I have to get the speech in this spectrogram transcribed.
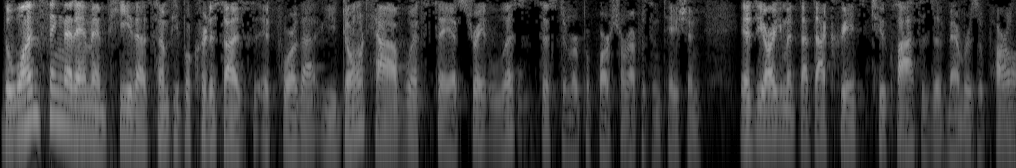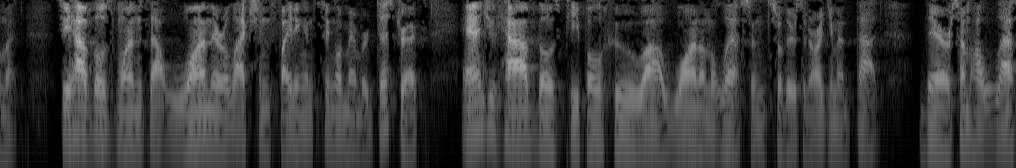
The one thing that MMP that some people criticize it for that you don't have with, say, a straight list system or proportional representation is the argument that that creates two classes of members of parliament. So you have those ones that won their election fighting in single member districts, and you have those people who uh, won on the list. And so there's an argument that they're somehow less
